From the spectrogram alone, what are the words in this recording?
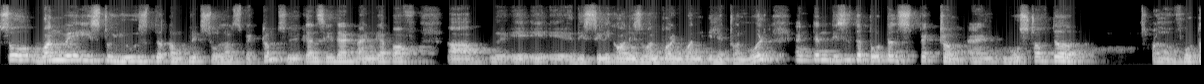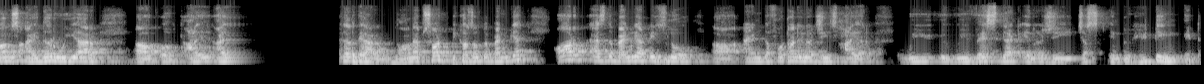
So one way is to use the complete solar spectrum. So you can see that band gap of uh, the silicon is 1.1 electron volt. And then this is the total spectrum. And most of the uh, photons, either we are, uh, I, I they are non-absorbed because of the band gap or as the band gap is low uh, and the photon energy is higher we we waste that energy just into heating it.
